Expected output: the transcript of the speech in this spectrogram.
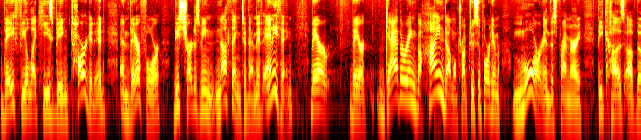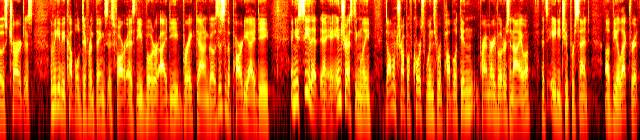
they feel like he's being targeted, and therefore these charges mean nothing to them. If anything, they are they are gathering behind Donald Trump to support him more in this primary because of those charges. Let me give you a couple different things as far as the voter ID breakdown goes. This is the party ID. And you see that, uh, interestingly, Donald Trump, of course, wins Republican primary voters in Iowa. That's 82% of the electorate.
